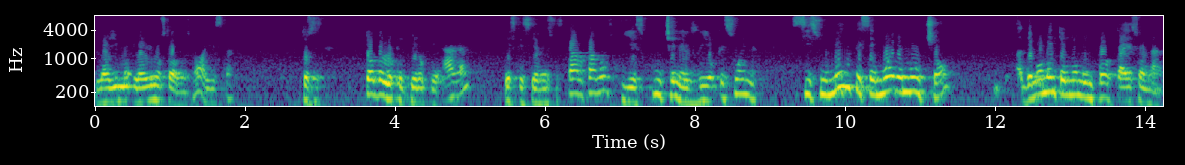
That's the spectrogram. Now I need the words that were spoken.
lo oímos, todos, ¿no? Ahí está. Entonces, todo lo que quiero que hagan es que cierren sus párpados y escuchen el río que suena. Si su mente se mueve mucho, de momento no me importa eso nada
